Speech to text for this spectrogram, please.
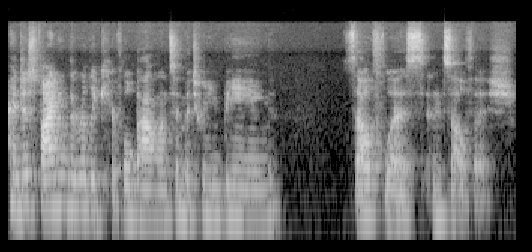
and just finding the really careful balance in between being selfless and selfish.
